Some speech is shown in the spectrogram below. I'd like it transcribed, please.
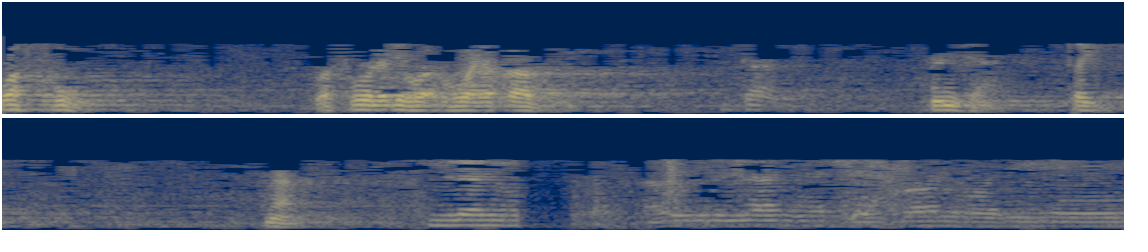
وصفه. وصفه الذي هو عقاب. انتهى. طيب. نعم. بسم الله أعوذ بالله من الشيطان الرجيم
